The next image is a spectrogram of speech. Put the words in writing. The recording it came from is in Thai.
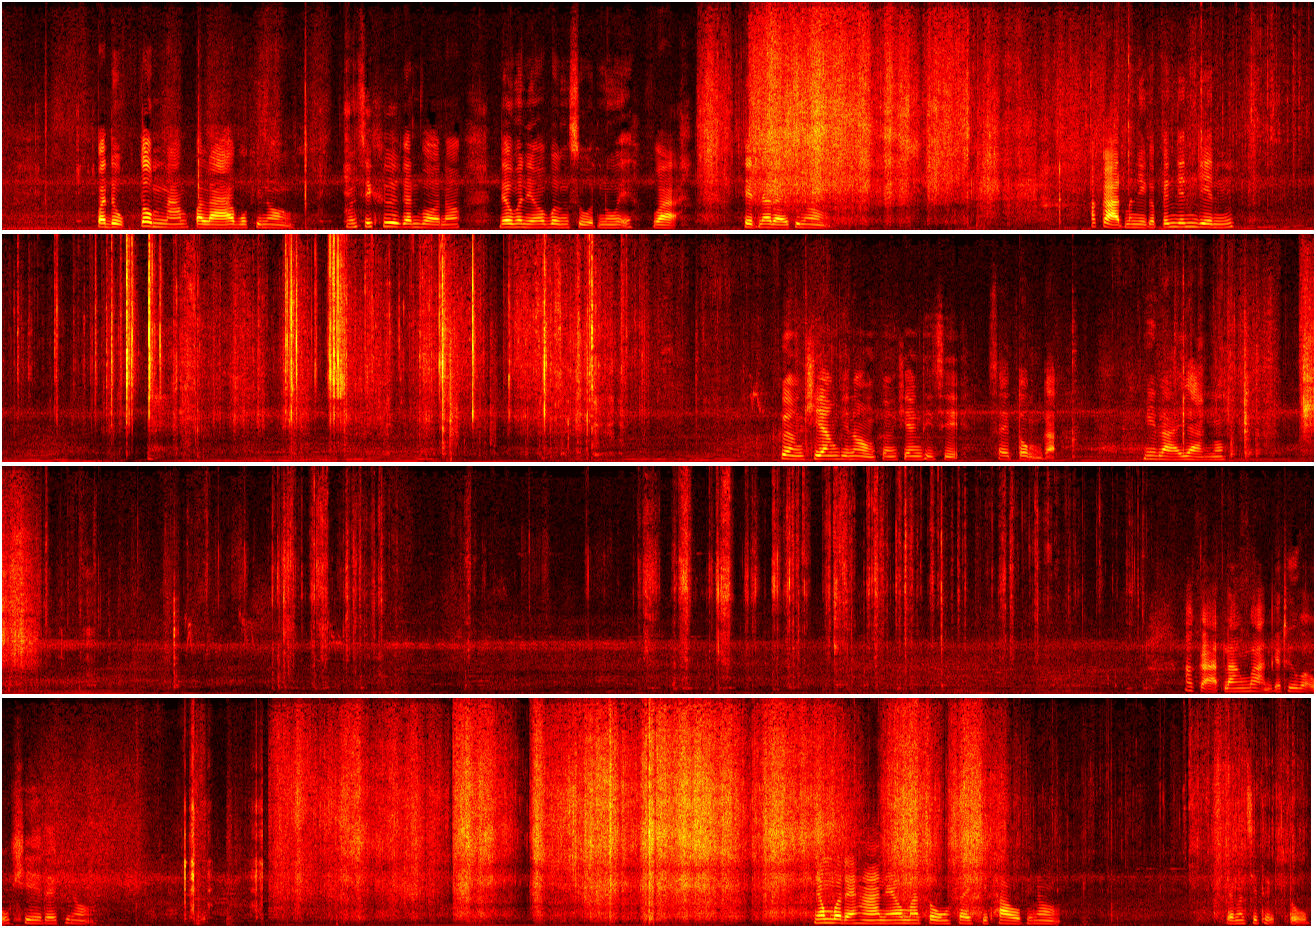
ปลาดุกต้มน้ำปลาร้าบ่พี่น้อง มันสิคือกันบ่เนาะเดี๋ยววันนี้มาเบิ่งสูตรนุ้ยว่าเฮ็ดแนวใดพี่น้อง อากาศมันนี่ก็เป็นเย็นๆเครื่องเคียงพี่น้อง เครื่องเคียงที่สิใส่ต้มก็มีหลายอย่างเนาะ กาศล้างบ้านก็ถือว่าโอเคได้พี่น้องยังบ่ได้หาแนวมาตรงใส่ขี้เท่าพี่น้องเดี๋ยวมันสิถึกตูบ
